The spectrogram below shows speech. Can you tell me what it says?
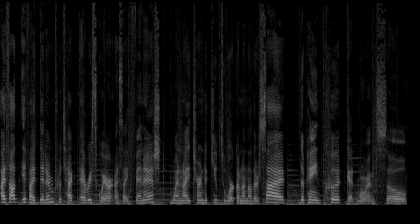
I thought if I didn't protect every square as I finished, when I turned the cube to work on another side, the paint could get ruined. So,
